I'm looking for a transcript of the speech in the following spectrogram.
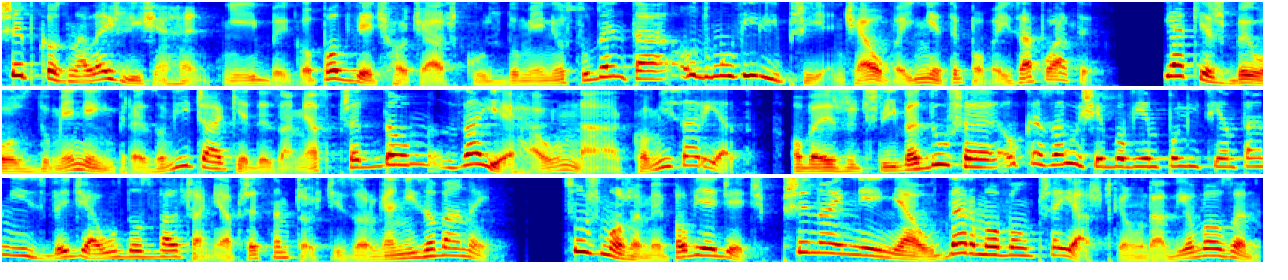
Szybko znaleźli się chętni, by go podwieźć, chociaż ku zdumieniu studenta odmówili przyjęcia owej nietypowej zapłaty. Jakież było zdumienie imprezowicza, kiedy zamiast przed dom zajechał na komisariat. Owe życzliwe dusze okazały się bowiem policjantami z Wydziału do Zwalczania Przestępczości Zorganizowanej. Cóż możemy powiedzieć, przynajmniej miał darmową przejażdżkę radiowozem.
